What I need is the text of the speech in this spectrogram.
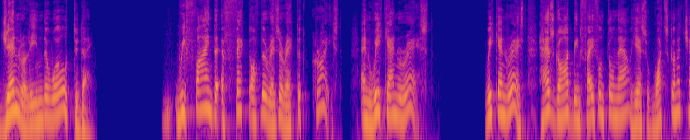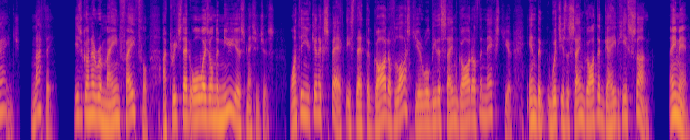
generally in the world today we find the effect of the resurrected Christ and we can rest. We can rest. Has God been faithful until now? Yes. What's going to change? Nothing. He's going to remain faithful. I preach that always on the New Year's messages. One thing you can expect is that the God of last year will be the same God of the next year, in the, which is the same God that gave his Son. Amen.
